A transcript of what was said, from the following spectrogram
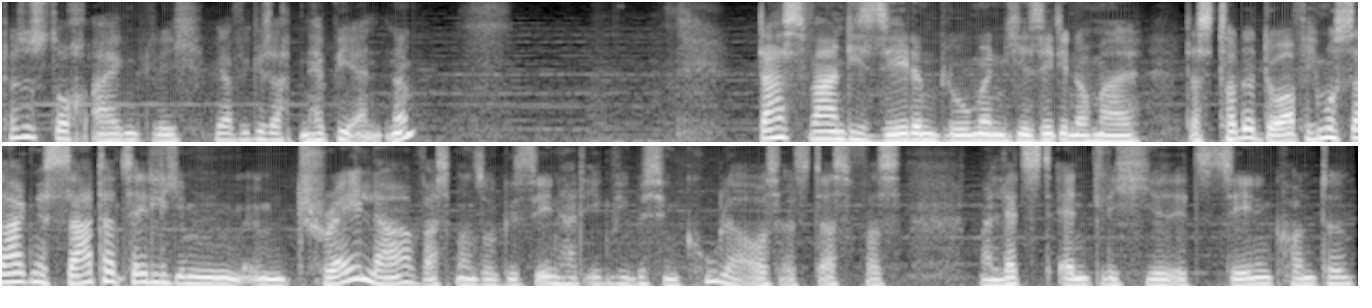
Das ist doch eigentlich, ja, wie gesagt, ein Happy End, ne? Das waren die Seelenblumen. Hier seht ihr nochmal das tolle Dorf. Ich muss sagen, es sah tatsächlich im, im, Trailer, was man so gesehen hat, irgendwie ein bisschen cooler aus als das, was man letztendlich hier jetzt sehen konnte.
